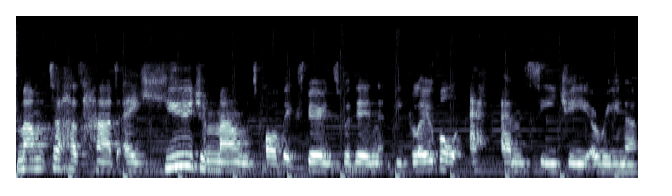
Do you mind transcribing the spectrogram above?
Mamta has had a huge amount of experience within the global FMCG arena.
